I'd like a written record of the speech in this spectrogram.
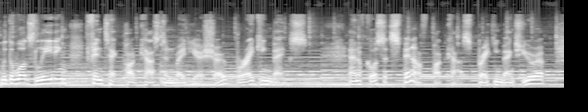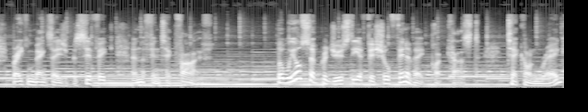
with the world's leading fintech podcast and radio show, Breaking Banks. And of course, its spin off podcasts, Breaking Banks Europe, Breaking Banks Asia Pacific, and the FinTech 5. But we also produce the official Finovate podcast, Tech on Reg,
